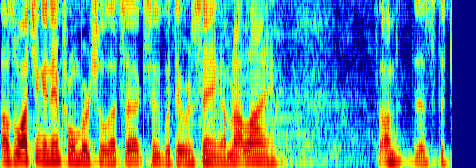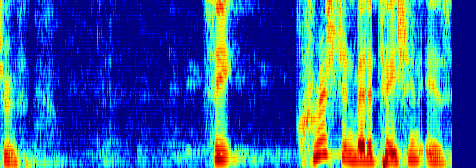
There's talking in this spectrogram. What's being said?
I was watching an infomercial. That's actually what they were saying. I'm not lying. So I'm, that's the truth. See, Christian meditation is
